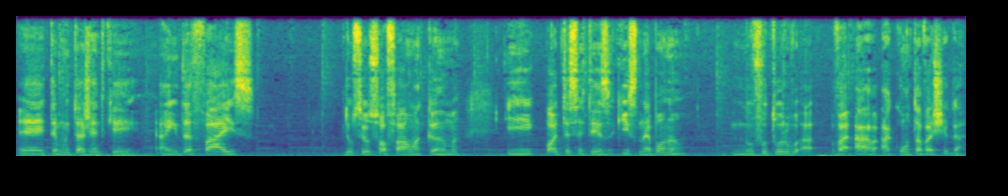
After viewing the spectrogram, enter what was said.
É, tem muita gente que ainda faz do seu sofá uma cama e pode ter certeza que isso não é bom não. No futuro a, a, a conta vai chegar.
